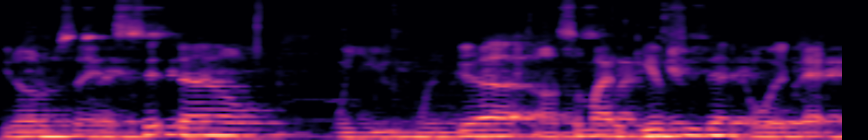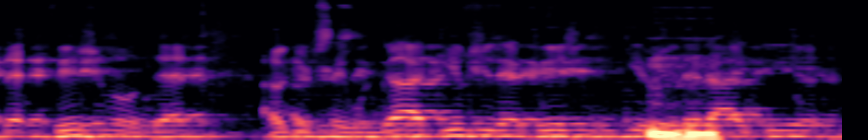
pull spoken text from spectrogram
You know what I'm saying? Sit down when you when God uh, somebody gives you that or that, that vision or that I would say when God gives you that vision, He gives you that idea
